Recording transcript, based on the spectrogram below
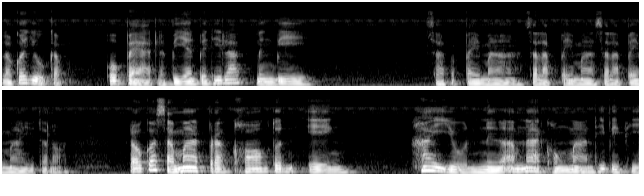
เราก็อยู่กับโอแปดหรือบีนเป็นที่รักหนึ่งบีสลับไปมาสลับไปมาสลับไปมาอยู่ตลอด เราก็สามารถประคองตนเอง ให้อยู่เหนืออำนาจของมารที่ปีผี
